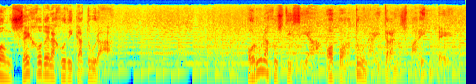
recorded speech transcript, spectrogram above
Consejo de la Judicatura. Por una justicia oportuna y transparente.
